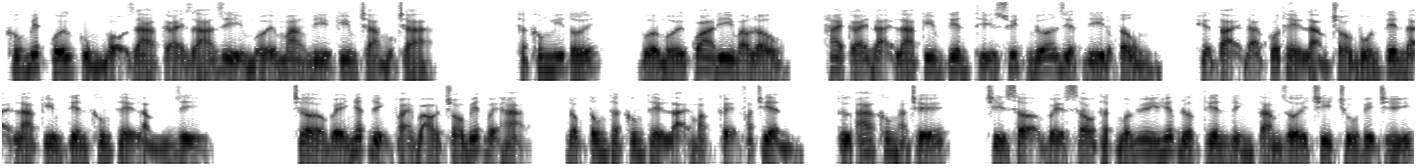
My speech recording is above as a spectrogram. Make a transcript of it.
không biết cuối cùng bỏ ra cái giá gì mới mang đi kim cha mục cha. Thật không nghĩ tới, vừa mới qua đi bao lâu, hai cái đại la kim tiên thì suýt nữa diệt đi độc tông, hiện tại đã có thể làm cho bốn tên đại la kim tiên không thể làm gì trở về nhất định phải báo cho biết bệ hạ, độc tông thật không thể lại mặc kệ phát triển, từ a không hạn chế, chỉ sợ về sau thật muốn uy hiếp được thiên đình tam giới chi chủ vị trí.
